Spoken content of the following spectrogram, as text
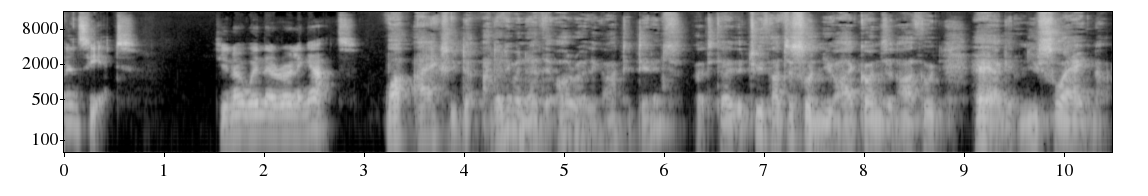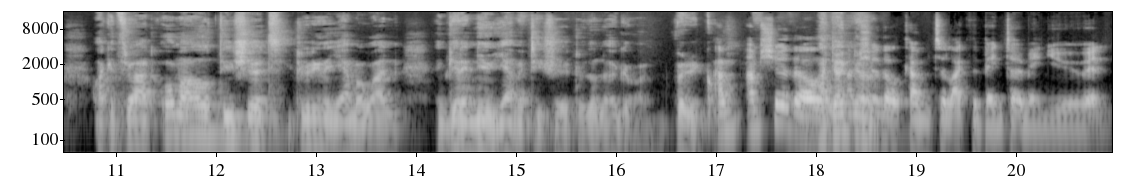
tenants yet? Do you know when they're rolling out? Well, I actually don't, I don't even know if they are rolling out to tenants. But to tell you the truth, I just saw new icons, and I thought, hey, I get new swag now. I can throw out all my old t-shirts, including the Yammer one, and get a new Yammer t-shirt with the logo on. Very cool. I'm I'm sure they'll I don't I'm know. sure they'll come to like the bento menu and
